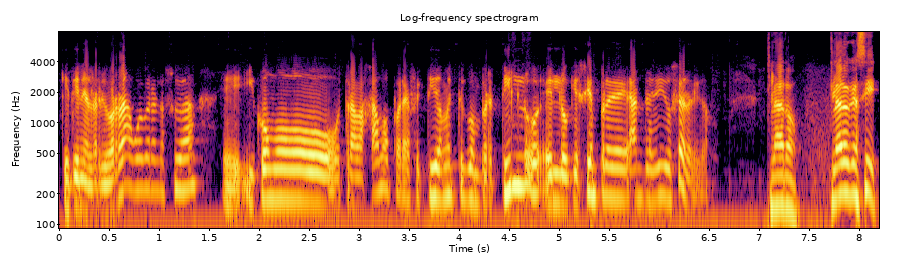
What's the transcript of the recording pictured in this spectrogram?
que tiene el río Rahue para la ciudad, eh, y cómo trabajamos para efectivamente convertirlo en lo que siempre han debido ser, digamos. Claro, claro que sí.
